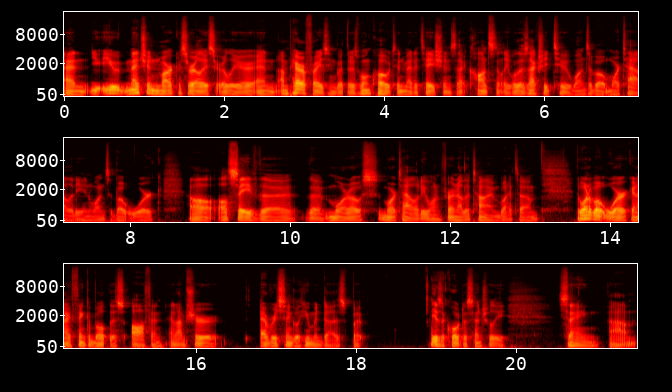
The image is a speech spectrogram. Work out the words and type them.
And you, you mentioned Marcus Aurelius earlier, and I'm paraphrasing, but there's one quote in Meditations that constantly, well, there's actually two. One's about mortality and one's about work. I'll, I'll save the the moros mortality one for another time, but um, the one about work, and I think about this often, and I'm sure every single human does, but is a quote essentially saying, um,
